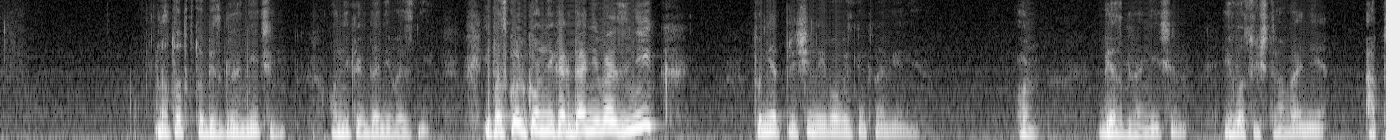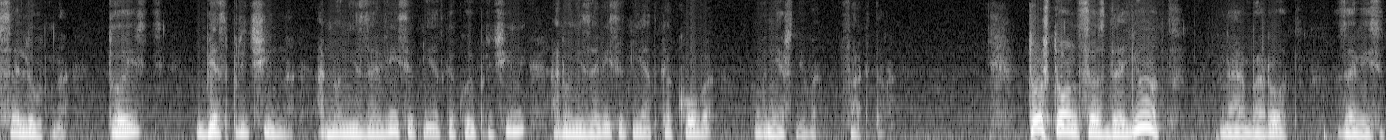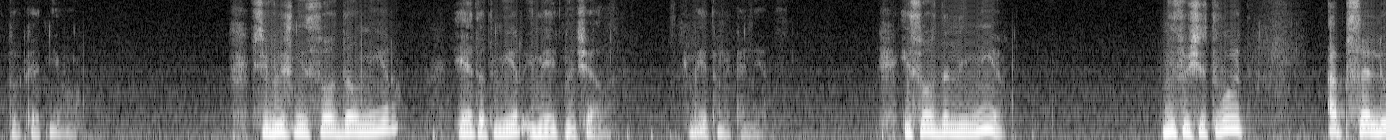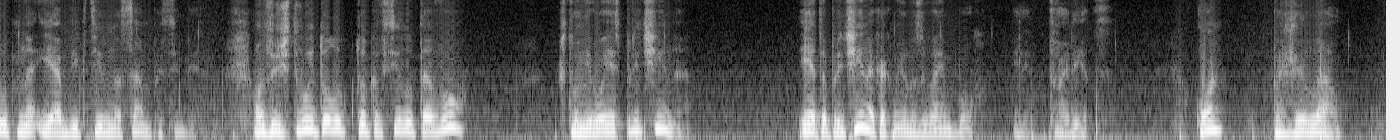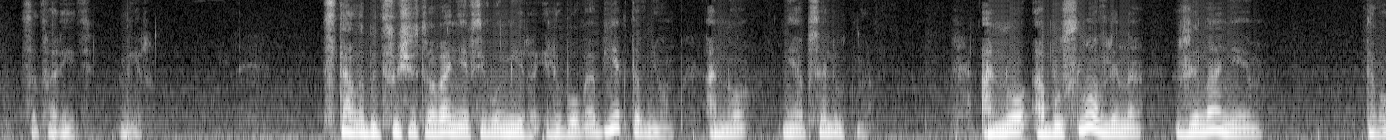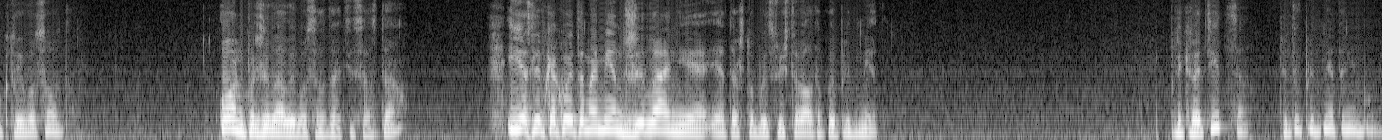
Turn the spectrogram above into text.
Но тот, кто безграничен, он никогда не возник. И поскольку он никогда не возник, то нет причины его возникновения. Он безграничен, его существование абсолютно, то есть беспричинно. Оно не зависит ни от какой причины, оно не зависит ни от какого внешнего фактора. То, что он создает, наоборот, зависит только от него. Всевышний создал мир, и этот мир имеет начало, имеет он и конец. И созданный мир не существует абсолютно и объективно сам по себе. Он существует только в силу того, что у него есть причина. И эта причина, как мы ее называем Бог или Творец, он пожелал сотворить мир. Стало быть, существование всего мира и любого объекта в нем, оно не абсолютно оно обусловлено желанием того, кто его создал. Он пожелал его создать и создал. И если в какой-то момент желание это, чтобы существовал такой предмет, прекратится, то этого предмета не будет.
